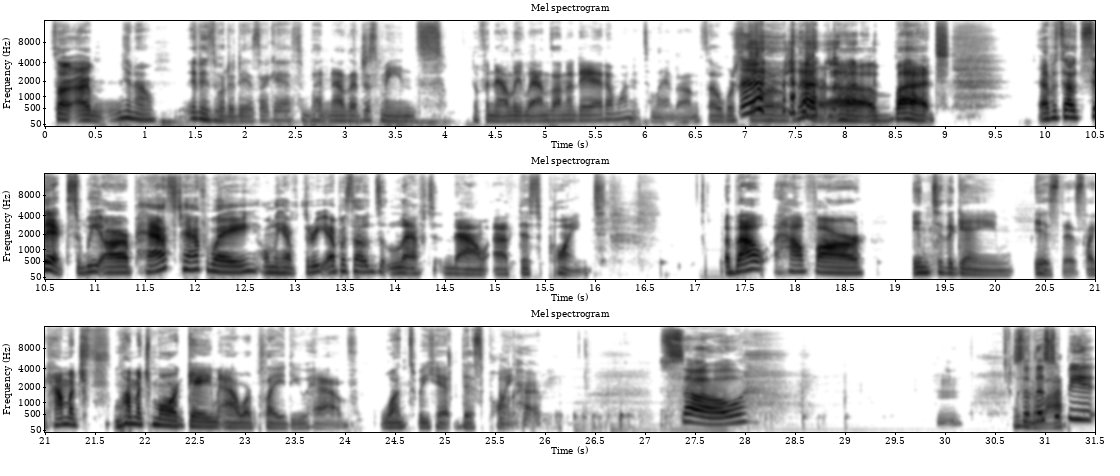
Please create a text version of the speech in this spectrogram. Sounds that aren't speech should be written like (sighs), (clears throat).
so I'm, you know, it is what it is, I guess. But now that just means the finale lands on a day I don't want it to land on. So we're still (laughs) there. Uh, but episode six, we are past halfway. Only have three episodes left now at this point. About how far into the game is this? Like, how much, how much more game hour play do you have once we hit this point? Okay. So, hmm. Is so this would be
